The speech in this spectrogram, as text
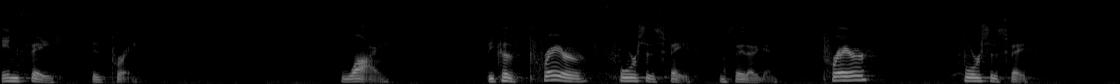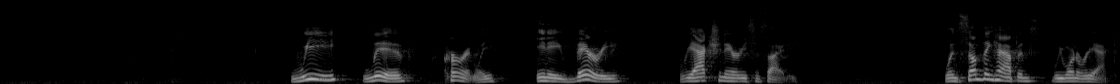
in faith is pray. Why? Because prayer forces faith. I'm going to say that again. Prayer forces faith. We live currently in a very reactionary society. When something happens, we want to react.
